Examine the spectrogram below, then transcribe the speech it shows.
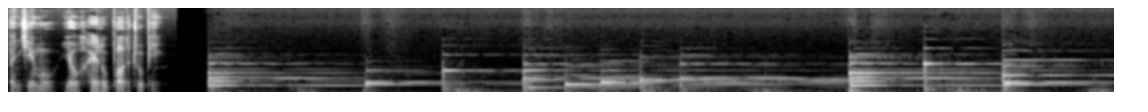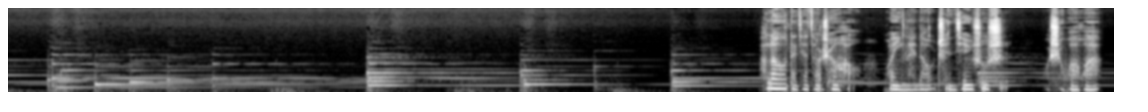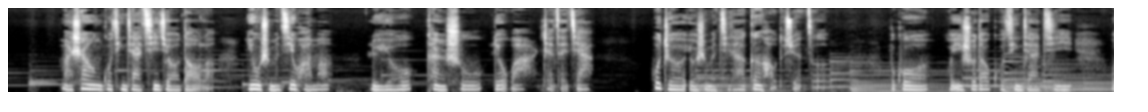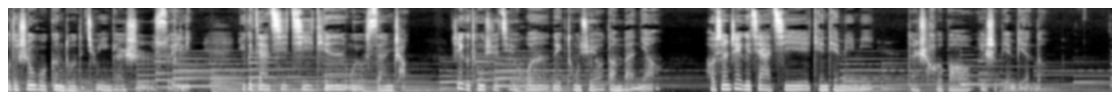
本节目由 HelloPod 出品。Hello，大家早上好，欢迎来到晨间书适，我是花花。马上国庆假期就要到了，你有什么计划吗？旅游、看书、遛娃、宅在家，或者有什么其他更好的选择？不过我一说到国庆假期，我的生活更多的就应该是随礼。一个假期七天，我有三场，这个同学结婚，那个同学要当伴娘。好像这个假期甜甜蜜蜜，但是荷包也是扁扁的。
